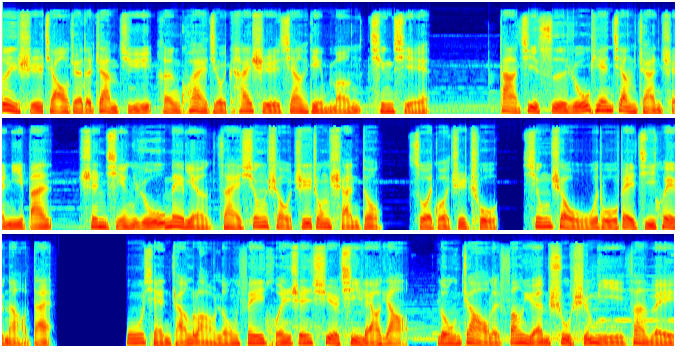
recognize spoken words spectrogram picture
顿时，搅着的战局很快就开始向顶盟倾斜。大祭司如天降战神一般，身形如魅影，在凶兽之中闪动，所过之处，凶兽无不被击溃脑袋。巫贤长老龙飞浑身血气缭绕，笼罩了方圆数十米范围，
